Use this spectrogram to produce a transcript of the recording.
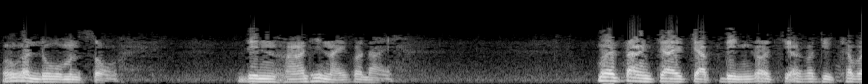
ผมก็ดูมันส่ง ดินหาที่ไหนก็ได้ เมื่อตั้งใจจับดินก็เจ้าก็จิตเข้าไป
